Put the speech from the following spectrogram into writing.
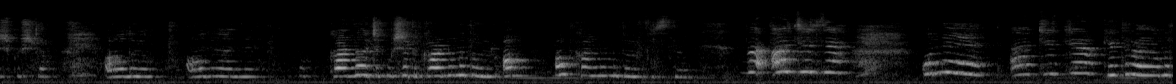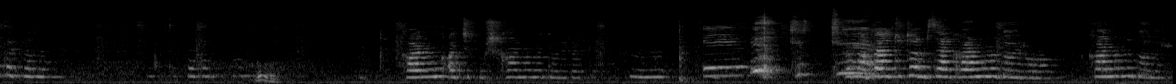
Pış pışla. Ağlıyor, ağlıyor anne. Karnı acıkmış hadi karnını doyur. Al, al karnını doyur fıstığım. Bu ağaçı. O ne? Ağaçı. Getir ayağına takalım. Takalım. Karnın acıkmış, karnını doyur hadi. Ee, Tamam ben tutarım sen karnını doyur onu. Karnını doyur.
